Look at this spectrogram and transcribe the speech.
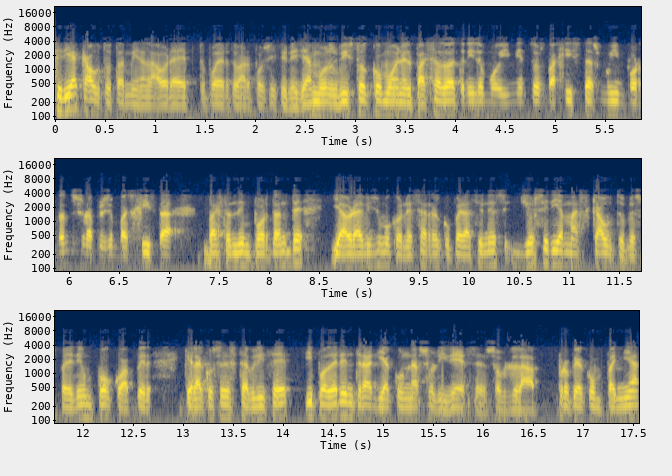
sería cauto también a la hora de poder tomar posiciones. Ya hemos visto cómo en el pasado ha tenido movimientos bajistas muy importantes, una presión bajista bastante importante y ahora mismo con esas recuperaciones yo sería más cauto, me esperaría un poco a ver que la cosa se estabilice y poder entrar ya con una solidez sobre la propia compañía,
